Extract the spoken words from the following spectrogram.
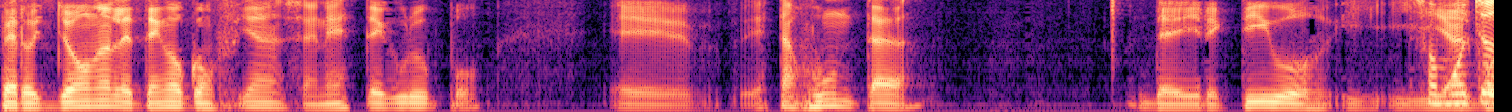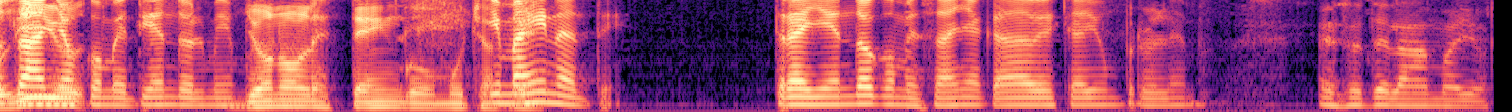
pero yo no le tengo confianza en este grupo, eh, esta junta de directivos y, y Son muchos años cometiendo el mismo. Yo no les tengo mucha fe. Imagínate, trayendo a Comesaña cada vez que hay un problema. Ese es de la mayor.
